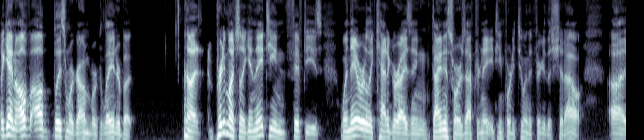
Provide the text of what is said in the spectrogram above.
again, I'll I'll lay some more groundwork later, but uh, pretty much like in the 1850s when they were like categorizing dinosaurs after 1842 when they figured this shit out, uh,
